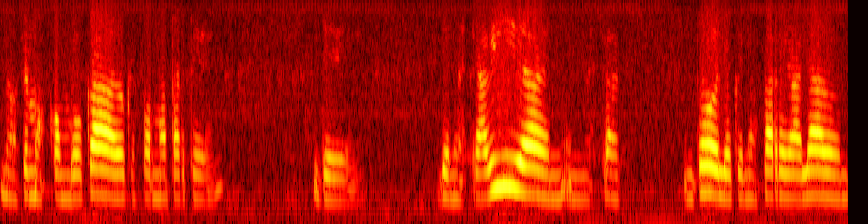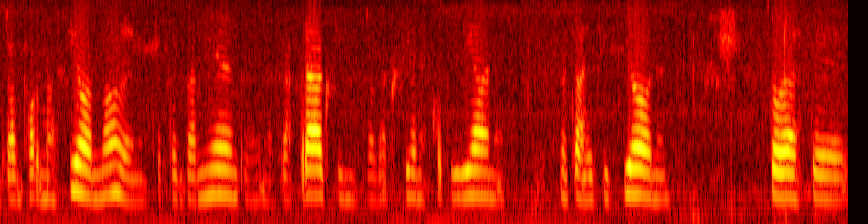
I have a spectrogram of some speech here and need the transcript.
nos hemos convocado, que forma parte de, de nuestra vida, en, en todo lo que nos ha regalado en transformación, ¿no? de nuestros pensamientos, de nuestras praxis, nuestras acciones cotidianas, nuestras decisiones, todo este,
